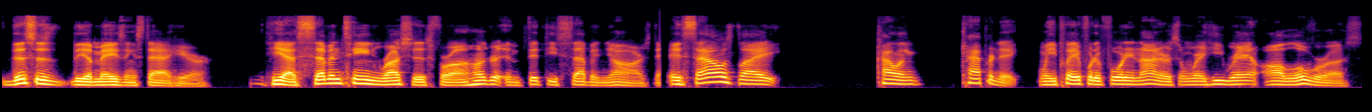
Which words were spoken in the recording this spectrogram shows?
this is the amazing stat here. He has 17 rushes for 157 yards. It sounds like Colin Kaepernick when he played for the 49ers and where he ran all over us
